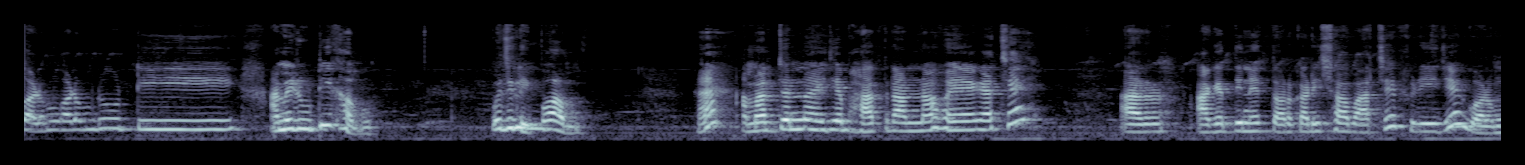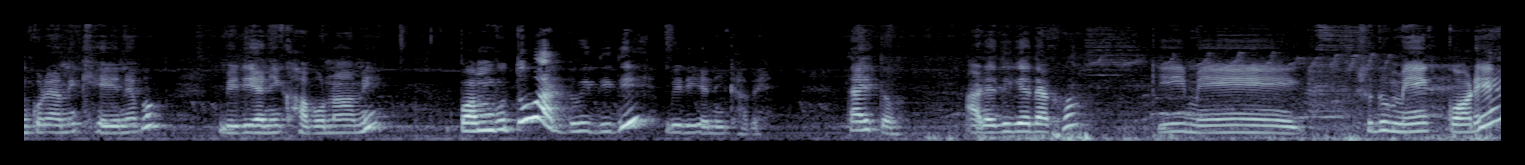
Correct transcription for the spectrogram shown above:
গরম গরম রুটি। আমি রুটি খাব। বুঝলি, পম? হ্যাঁ আমার জন্য এই যে ভাত রান্না হয়ে গেছে। আর আগের দিনের তরকারি সব আছে ফ্রিজে গরম করে আমি খেয়ে নেব। বিরিয়ানি খাব না আমি। পম্বুতু আর দুই দিদি বিরিয়ানি খাবে। তাই তো? আর এদিকে দেখো কি মেঘ। শুধু মেঘ করে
